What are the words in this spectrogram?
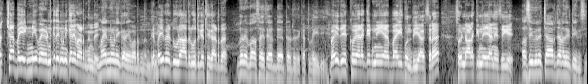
ਅੱਛਾ ਬਈ ਇੰਨੀ ਵੇ- ਕਿ ਤੈਨੂੰ ਨਹੀਂ ਘਰੇ ਵੜਨ ਦਿੰਦੇ? ਮੈਨੂੰ ਨਹੀਂ ਘਰੇ ਵੜਨ ਤੇ ਦਿੰਦੇ ਬਈ ਫਿਰ ਤੂੰ ਰਾਤ ਰੂਤ ਕਿੱਥੇ ਕੱਢਦਾ ਵੀਰੇ ਬਸ ਇੱਥੇ ਅੱਡੇ ਅੱਡੇ ਤੇ ਕੱਟ ਲਈ ਦੀ। ਬਈ ਦੇਖੋ ਯਾਰ ਕਿੰਨੀ ਯਾਰ ਬਾਈ ਹੁੰਦੀ ਆ ਅਕਸਰ। ਤੁਹਾਡੇ ਨਾਲ ਕਿੰਨੇ ਜਾਣੇ ਸੀਗੇ? ਅਸੀਂ ਵੀਰੇ ਚਾਰ ਜਣਾਂ ਦੀ ਟੀਮ ਸੀ।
